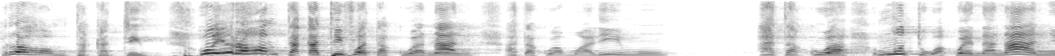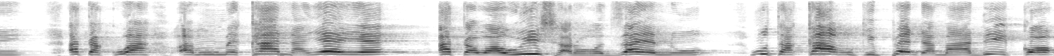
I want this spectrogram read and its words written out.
roho mtakatifu. Huyu roho mtakatifu atakuwa nani? Atakuwa mwalimu atakuwa mtu wa kwenda nanyi. Atakuwa mumekaa na yeye. Atawauisha roho zenu. Mtakaa mkipenda maandiko.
